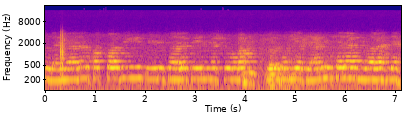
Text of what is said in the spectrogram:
سليمان الخطابي في رسالته المشهورة في البنية عن الكلام وأهله.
